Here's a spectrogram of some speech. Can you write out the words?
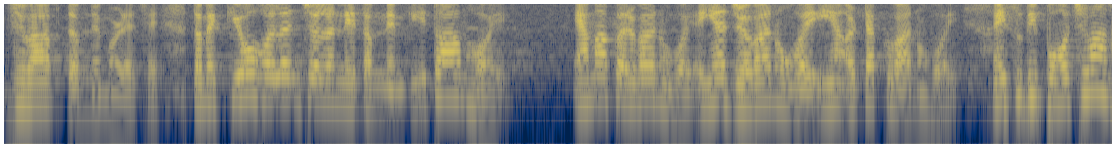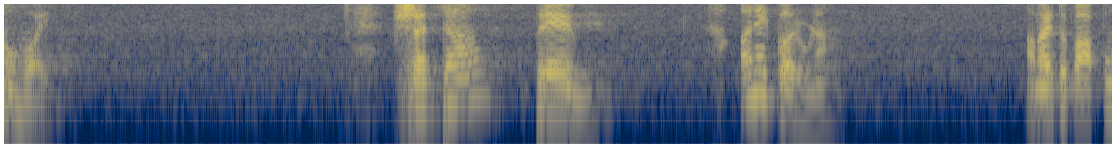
જવાબ તમને મળે છે. તમે કયો હલનચલન ને તમને એમ કે, એ તો આમ હોય. એમાં કરવાનું હોય. અહીંયા જવાનું હોય. અહીંયા અટકવાનું હોય. અહીં સુધી પહોંચવાનું હોય. શ્રદ્ધા, પ્રેમ અને કરુણા. અમારે તો બાપુ,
